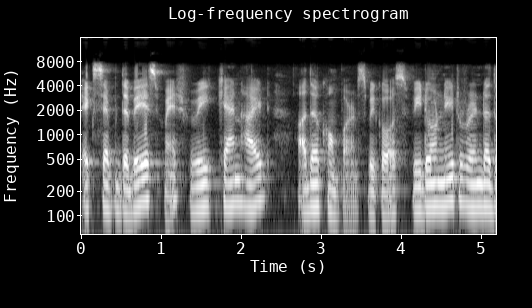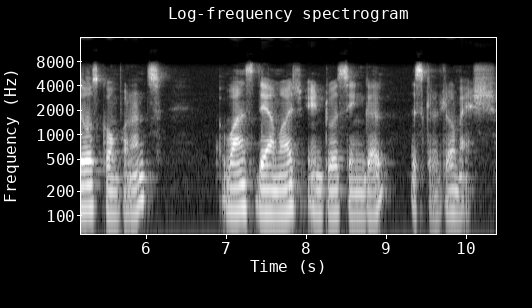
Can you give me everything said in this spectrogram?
accept the base mesh. We can hide other components because we don't need to render those components once they are merged into a single skeletal mesh.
